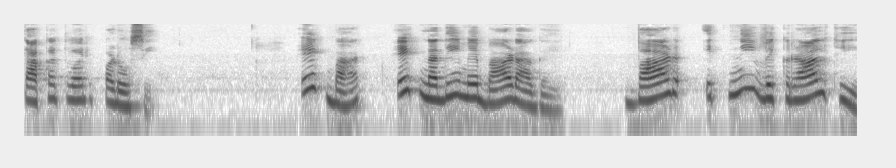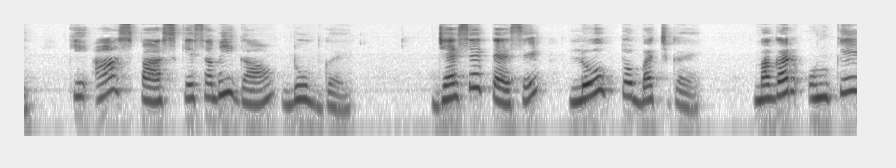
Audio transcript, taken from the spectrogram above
ताकतवर पड़ोसी। एक बार एक नदी में बाढ़ आ गई। बाढ़ इतनी विकराल थी कि आसपास के सभी गाँव डूब गए। जैसे तैसे लोग तो बच गए, मगर उनके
